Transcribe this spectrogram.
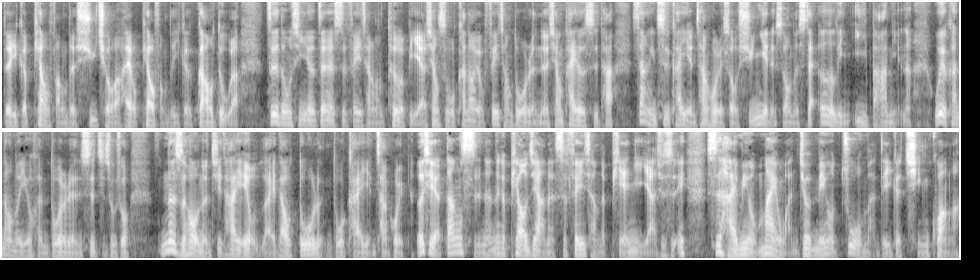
的一个票房的需求啊，还有票房的一个高度啊。这个东西呢，真的是非常特别啊！像是我看到有非常多人呢，像泰勒斯，他上一次开演唱会的时候，巡演的时候呢，是在二零一八年呢、啊。我有看到呢，有很多的人是指出说，那时候呢，其实他也有来到多伦多开演唱会，而且、啊、当时呢，那个票价呢是非常的便宜啊，就是诶，是还没有卖完就没有坐满的一个情况啊。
